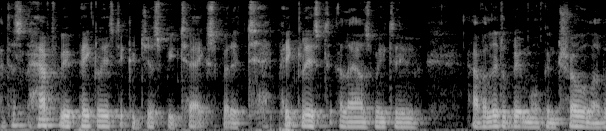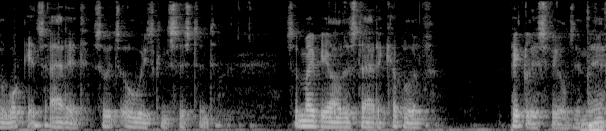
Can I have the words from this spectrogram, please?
it doesn't have to be a pick list, it could just be text, but a pick list allows me to have a little bit more control over what gets added so it's always consistent. So maybe I'll just add a couple of pick list fields in there.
